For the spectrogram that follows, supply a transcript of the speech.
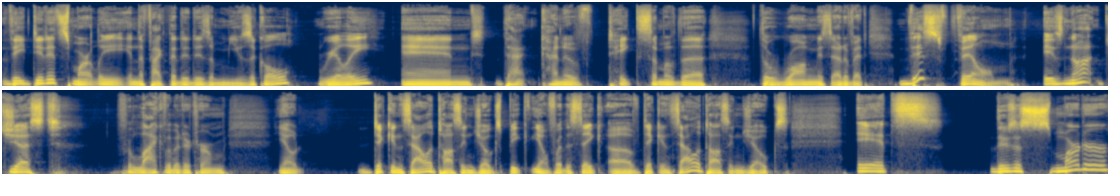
they did it smartly in the fact that it is a musical, really, and that kind of takes some of the the wrongness out of it. This film is not just, for lack of a better term, you know, dick and salad tossing jokes be you know for the sake of dick and salad tossing jokes it's there's a smarter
